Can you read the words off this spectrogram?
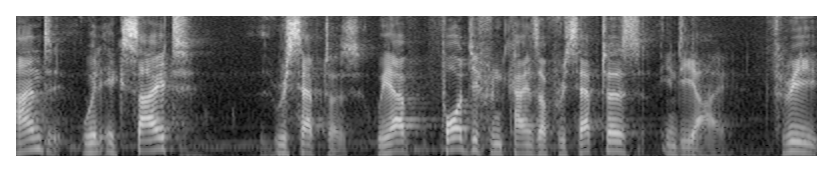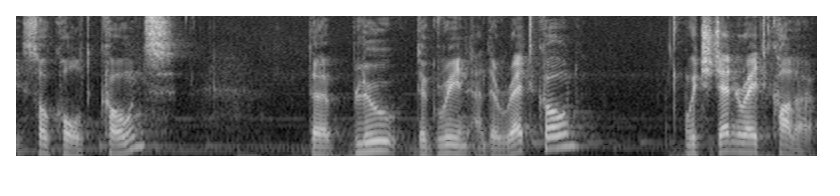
and will excite receptors. We have four different kinds of receptors in the eye. Three so-called cones, the blue, the green, and the red cone, which generate color.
